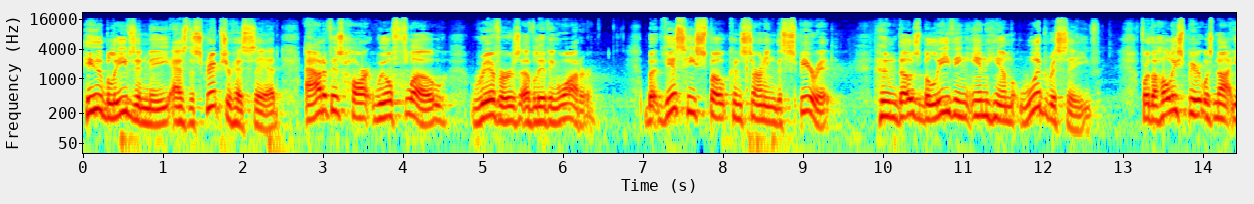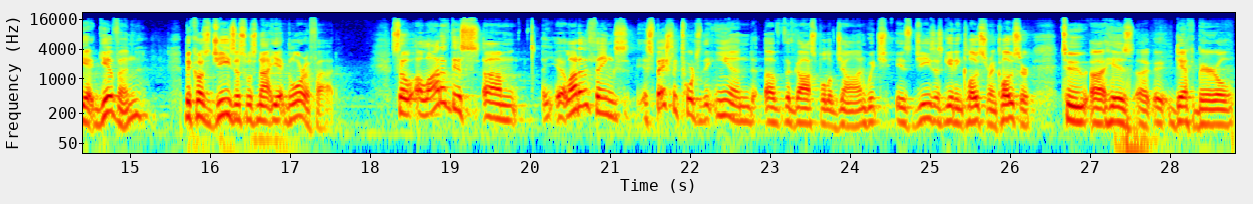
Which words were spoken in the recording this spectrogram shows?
He who believes in me, as the scripture has said, out of his heart will flow rivers of living water. But this he spoke concerning the Spirit, whom those believing in him would receive, for the Holy Spirit was not yet given, because Jesus was not yet glorified. So, a lot of this, um, a lot of the things, especially towards the end of the Gospel of John, which is Jesus getting closer and closer to uh, his uh, death, burial,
